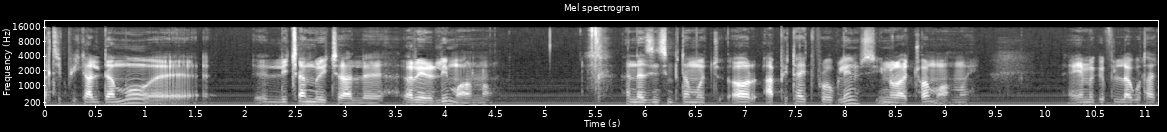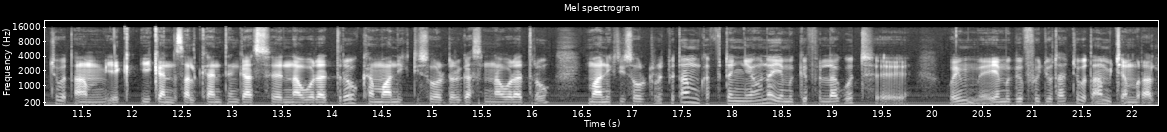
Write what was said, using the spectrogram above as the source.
atypically ደግሞ ሊጨምር ይችላል rarely ማለት ነው። እነዚህን symptom ኦች or appetite problems ይኖራቸዋል ማለት ነው። የምግብ ፍላጎታቸው በጣም ይቀንሳል። ከእንትን ጋር ስናወዳድረው ከ manic disorder ጋር ስናወዳድረው manic disorder ኦች በጣም ከፍተኛ የሆነ የምግብ ፍላጎት ወይም የምግብ ፍጆታቸው በጣም ይጨምራል።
